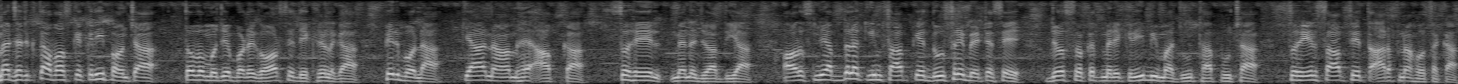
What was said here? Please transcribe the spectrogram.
मैं झटकता हुआ उसके करीब पहुँचा तो वह मुझे बड़े गौर से देखने लगा। फिर बोला, क्या नाम है आपका? सुहेल, मैंने जवाब दिया। और उसने अब्दुल हकीम साहब के दूसरे बेटे से, जो उस वक़्त मेरे करीब ही मौजूद था, पूछा, सुहेल साहब से तारफ़ ना हो सका?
